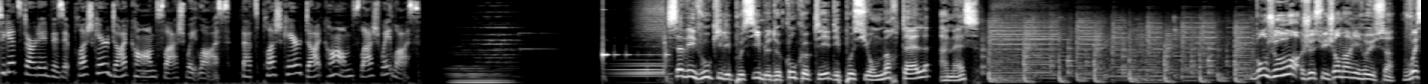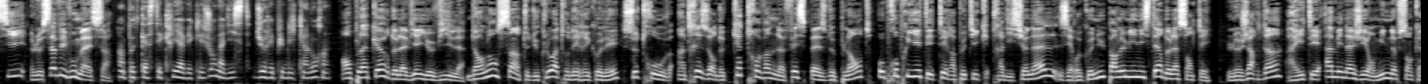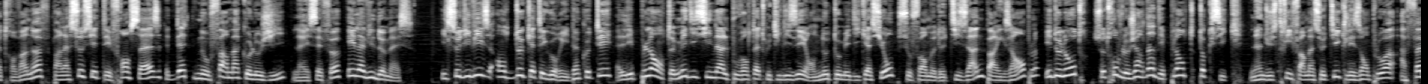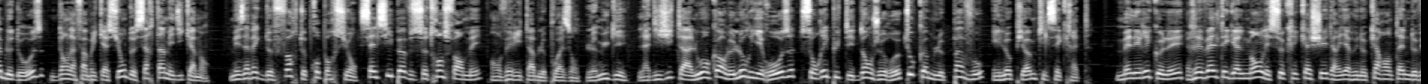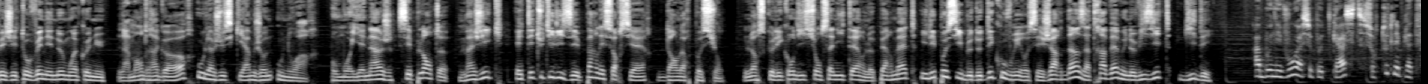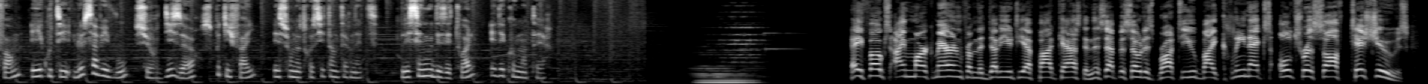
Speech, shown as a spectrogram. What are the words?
To get started, visit plushcare.com slash weight loss. That's plushcare.com slash weight loss. Savez-vous qu'il est possible de concocter des potions mortelles à Metz? Bonjour, je suis Jean-Marie Russe. Voici le Savez-vous Metz Un podcast écrit avec les journalistes du Républicain Lorrain. En plein cœur de la vieille ville, dans l'enceinte du cloître des Récollets, se trouve un trésor de 89 espèces de plantes aux propriétés thérapeutiques traditionnelles et reconnues par le ministère de la Santé. Le jardin a été aménagé en 1989 par la Société française d'ethnopharmacologie, la SFE, et la ville de Metz. Il se divise en deux catégories. D'un côté, les plantes médicinales pouvant être utilisées en automédication, sous forme de tisane par exemple, et de l'autre se trouve le jardin des plantes toxiques. L'industrie pharmaceutique les emploie à faible dose dans la fabrication de certains médicaments mais avec de fortes proportions. Celles-ci peuvent se transformer en véritables poisons. Le muguet, la digitale ou encore le laurier rose sont réputés dangereux, tout comme le pavot et l'opium qu'ils sécrètent. Mais les récollets révèlent également les secrets cachés derrière une quarantaine de végétaux vénéneux moins connus, la mandragore ou la jusquiame jaune ou noire. Au Moyen Âge, ces plantes magiques étaient utilisées par les sorcières dans leurs potions. Lorsque les conditions sanitaires le permettent, il est possible de découvrir ces jardins à travers une visite guidée. Abonnez-vous à ce podcast sur toutes les plateformes et écoutez Le Savez-vous sur Deezer, Spotify et sur notre site internet. Laissez-nous des étoiles et des commentaires. Hey, folks, I'm Mark Marin from the WTF Podcast, and this episode is brought to you by Kleenex Ultra Soft Tissues,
